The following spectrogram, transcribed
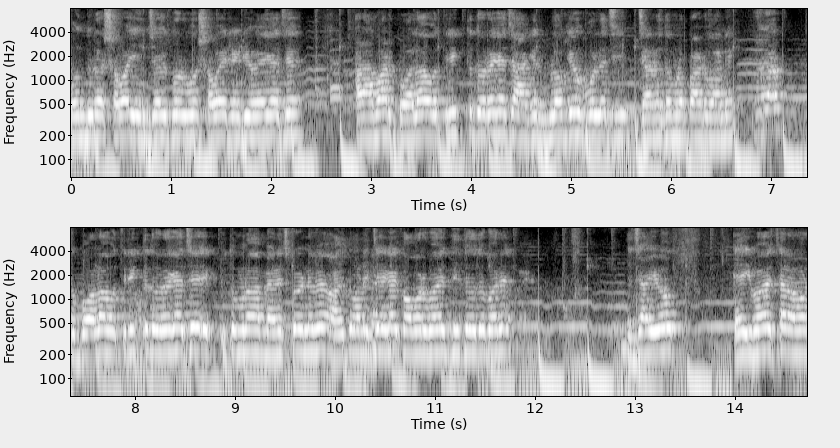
বন্ধুরা সবাই এনজয় করব, সবাই রেডি হয়ে গেছে। আর আমার গলা অতিরিক্ত ধরে গেছে, আগের ব্লগেও বলেছি, জানো তোমরা পার্ট ওয়ানে তো গলা অতিরিক্ত ধরে গেছে, একটু তোমরা ম্যানেজ করে নেবে, হয়তো অনেক জায়গায় কভার ভয়েস দিতে হতে পারে। যাই হোক, এই ভয়েস আর আমার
